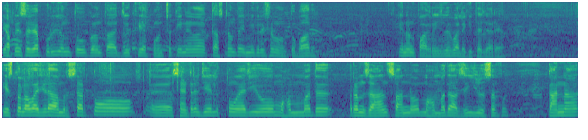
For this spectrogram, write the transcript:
ਇਹ ਆਪਣੀ ਸਜ਼ਾ ਪੂਰੀ ਹੋਣ ਤੋਂ ਉਪਰੰਤ ਅੱਜ ਇੱਥੇ ਪਹੁੰਚ ਚੁੱਕੇ ਇਹਨਾਂ ਦਾ ਕਸਟਮ ਤੇ ਇਮੀਗ੍ਰੇਸ਼ਨ ਹੋਣ ਤੋਂ ਬਾਅਦ ਇਹਨਾਂ ਨੂੰ ਪਾਕ ਰੇਂਜ ਦੇ ਹਵਾਲੇ ਕੀਤਾ ਜਾ ਰਿਹਾ। ਇਸ ਤੋਂ ਇਲਾਵਾ ਜਿਹੜਾ ਅੰਮ੍ਰਿਤਸਰ ਤੋਂ ਸੈਂਟਰਲ ਜੇਲ੍ਹ ਤੋਂ ਹੈ ਜੀ, ਉਹ ਮੁਹੰਮਦ ਰਮਜ਼ਾਨ ਸਾਨੋ ਮੁਹੰਮਦ ਆਜ਼ੀ ਯੂਸਫ ਕਾਨਾ,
